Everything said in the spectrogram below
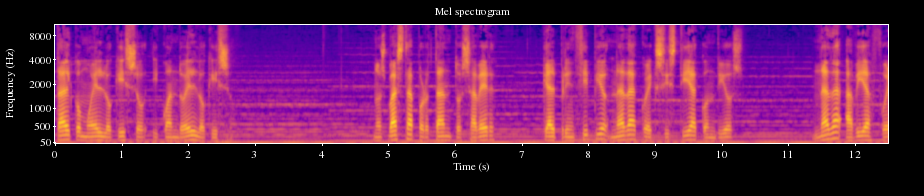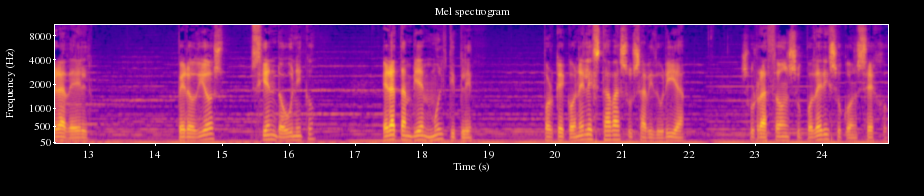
tal como Él lo quiso y cuando Él lo quiso. Nos basta, por tanto, saber que al principio nada coexistía con Dios, nada había fuera de Él, pero Dios, siendo único, era también múltiple, porque con Él estaba su sabiduría, su razón, su poder y su consejo.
